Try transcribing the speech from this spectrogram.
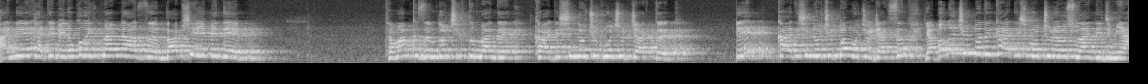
Anne hadi ben okula gitmem lazım. Daha bir şey yemedim. Tamam kızım dur çıktım ben de. Kardeşinle uçurtma uçurtacaktık. Ne? Kardeşinle uçurtma mı uçuracaksın? Ya bana uçurtmadın kardeşim uçuruyorsun anneciğim ya.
